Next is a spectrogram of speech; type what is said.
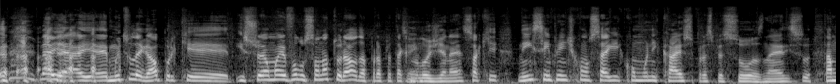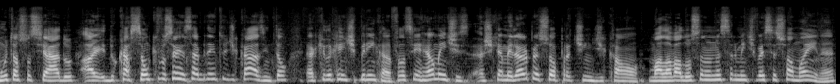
né? é, é, muito legal porque isso é uma evolução natural da própria tecnologia, Sim. né? Só que nem sempre a gente consegue comunicar isso para as pessoas, né? Isso tá muito associado à educação que você recebe dentro de casa. Então, é aquilo que a gente brinca. Fala assim, realmente, acho que a melhor pessoa para te indicar uma lava-louça não necessariamente vai ser sua mãe, né?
